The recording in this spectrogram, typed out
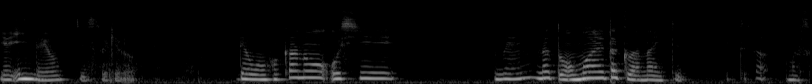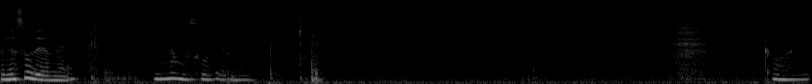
いやいいんだよって言ってたけど。でも他の推し面だと思われたくはないって言ってた。まあそりゃそうだよね。みんなもそうだよね。かわいい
